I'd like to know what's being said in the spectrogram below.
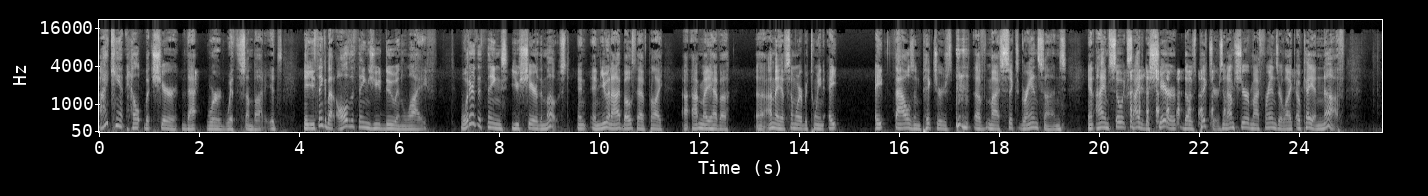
I can't help but share that word with somebody. It's you think about all the things you do in life. What are the things you share the most? And and you and I both have probably I, I may have a uh, I may have somewhere between eight 8,000 pictures of my six grandsons. And I am so excited to share those pictures. And I'm sure my friends are like, okay, enough.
